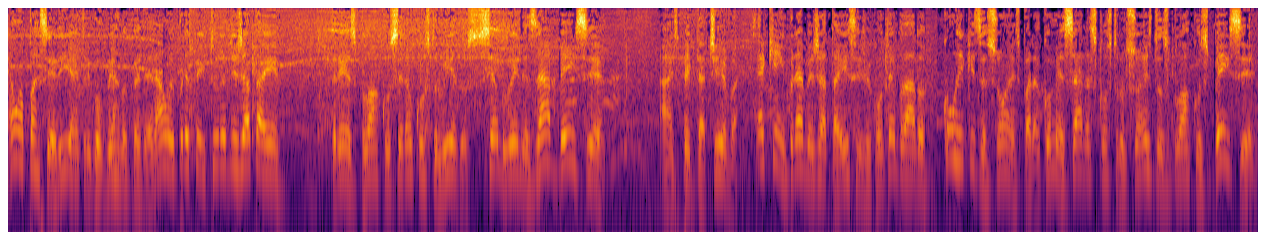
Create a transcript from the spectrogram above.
é uma parceria entre governo federal e prefeitura de Jataí. Três blocos serão construídos, sendo eles A, B e C. A expectativa é que em breve Jataí seja contemplado com requisições para começar as construções dos blocos B e C.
